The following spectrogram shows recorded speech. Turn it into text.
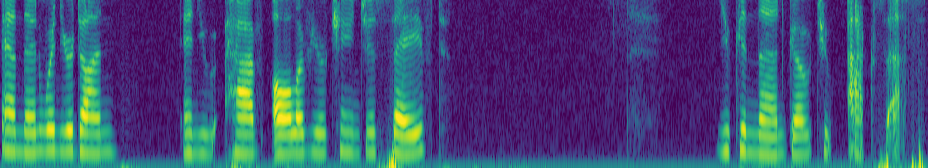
And then when you're done and you have all of your changes saved, you can then go to Access.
